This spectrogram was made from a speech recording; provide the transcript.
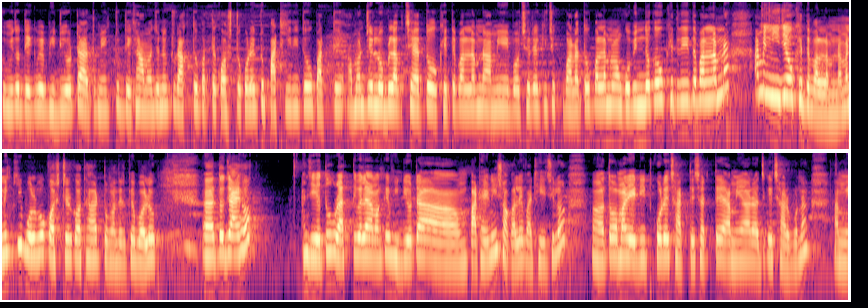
তুমি তো দেখবে ভিডিওটা। তুমি একটু দেখে আমার জন্য একটু রাখতেও পারতে, কষ্ট করে একটু পাঠিয়ে দিতেও পারতে। আমার যে লোভ লাগছে এত খেতে পারলাম না, আমি এই বছরে কিছু বানাতেও পারলাম না গোবিন্দকেও খেতে দিতে পারলাম না, আমি নিজেও খেতে পারলাম না। মানে কি বলব কষ্টের কথা, আর তোমাদেরকে বলো। তো যাই হোক যেহেতু রাত্রিবেলায় আমাকে ভিডিওটা পাঠায়নি, সকালে পাঠিয়েছিল তো আমার এডিট করে ছাড়তে ছাড়তে আমি আর আজকে ছাড়বো না। আমি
